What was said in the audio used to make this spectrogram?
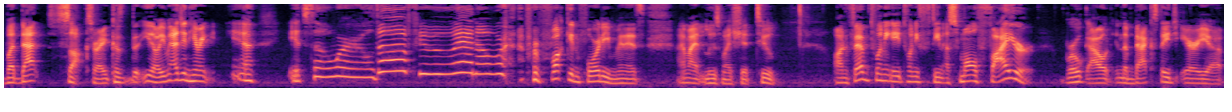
but that sucks, right? Because you know, imagine hearing, yeah, it's the world of you and a world for fucking forty minutes. I might lose my shit too. On Feb 28, 2015, a small fire broke out in the backstage area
